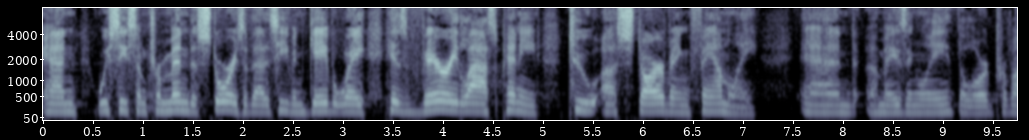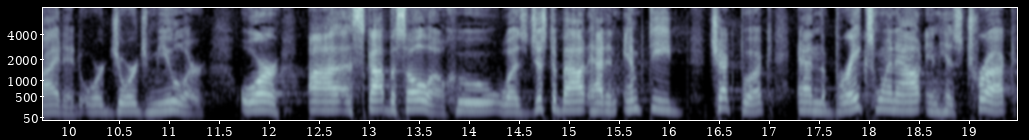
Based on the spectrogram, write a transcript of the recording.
And we see some tremendous stories of that as he even gave away his very last penny to a starving family. And amazingly, the Lord provided. Or George Mueller, or uh, Scott Basolo, who was just about had an empty checkbook and the brakes went out in his truck,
